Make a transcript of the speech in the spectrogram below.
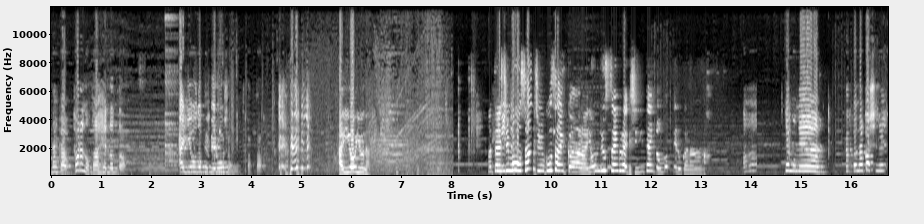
なんか取るの大変だった。愛用のペペローションを使った。愛を言うな。私もう35歳から40歳ぐらいで死にたいと思ってるかな。あーでもね、なかなか死ね、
